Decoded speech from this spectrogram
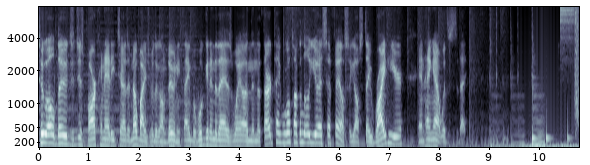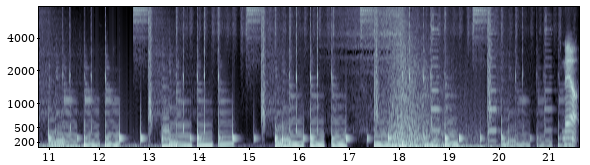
Two old dudes are just barking at each other. Nobody's really going to do anything, but we'll get into that as well. And then the third take, we're going to talk a little USFL. So y'all stay right here and hang out with us today. Now,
